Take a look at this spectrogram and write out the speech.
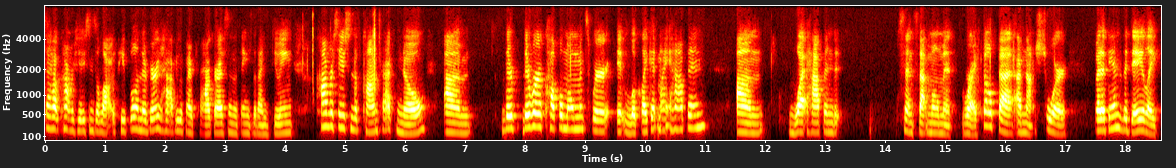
to have conversations a lot with people, and they're very happy with my progress and the things that I'm doing. Conversations of contract, no. Um, there there were a couple moments where it looked like it might happen. Um, what happened since that moment where I felt that, I'm not sure. But at the end of the day, like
